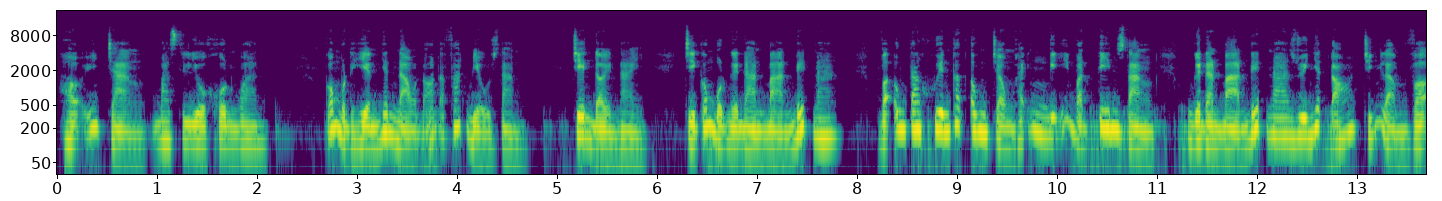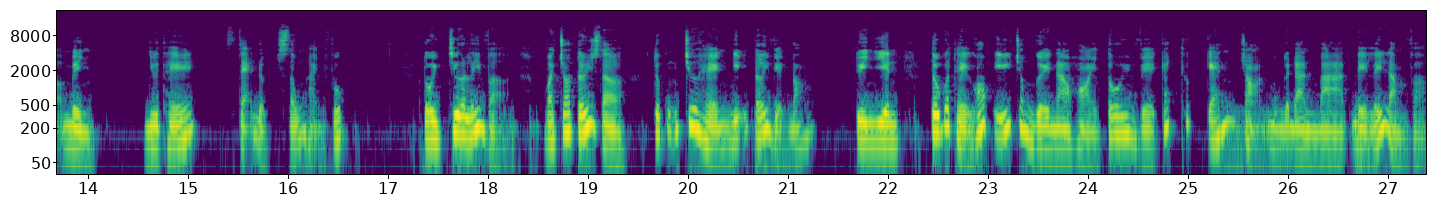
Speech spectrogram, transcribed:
Hỡi chàng Basilio khôn ngoan, có một hiền nhân nào đó đã phát biểu rằng trên đời này chỉ có một người đàn bà nết na và ông ta khuyên các ông chồng hãy nghĩ và tin rằng người đàn bà nết na duy nhất đó chính là vợ mình. Như thế sẽ được sống hạnh phúc. Tôi chưa lấy vợ và cho tới giờ tôi cũng chưa hề nghĩ tới việc đó. Tuy nhiên, tôi có thể góp ý cho người nào hỏi tôi về cách thức kén chọn một người đàn bà để lấy làm vợ.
